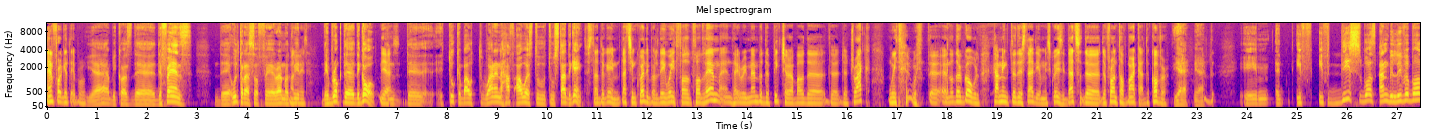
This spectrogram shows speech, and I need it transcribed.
Unforgettable. Yeah, because the the fans, the ultras of uh, Real Madrid, Madrid. they broke the, the goal. Yes. And the, it took about one and a half hours to, to start the game. to start the game. That's incredible. They wait for, for them, and I remember the picture about the, the, the track with with uh, another goal coming to the stadium. It's crazy. That's the, the front of Marca, the cover. Yeah, yeah. Um, uh, if if this was unbelievable,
